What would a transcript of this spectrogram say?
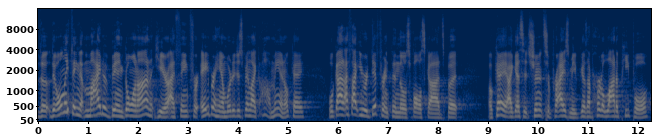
the, the only thing that might have been going on here, I think, for Abraham would have just been like, oh man, okay. Well, God, I thought you were different than those false gods, but okay, I guess it shouldn't surprise me because I've heard a lot of people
